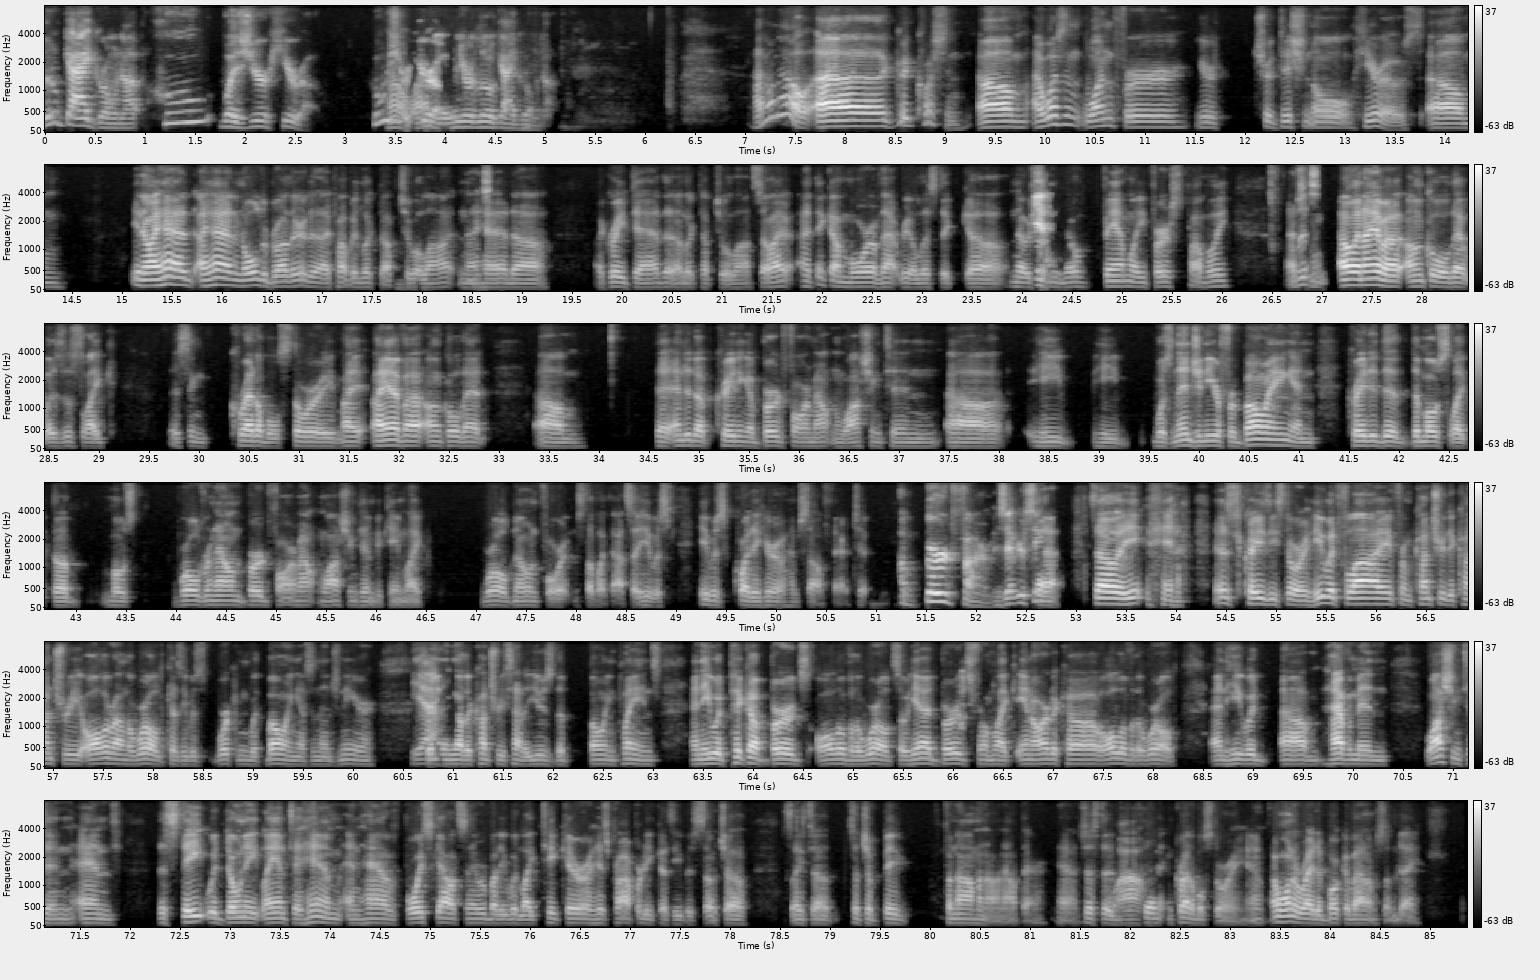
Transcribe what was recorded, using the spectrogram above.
little guy growing up, who was your hero? Who was oh, your wow. hero when you were a little guy growing up? I don't know. Uh, good question. Um, I wasn't one for your traditional heroes. Um, you know, I had I had an older brother that I probably looked up to a lot, and I had uh, a great dad that I looked up to a lot. So I, I think I'm more of that realistic uh, notion. Yeah. You know, family first, probably. That's oh, and I have an uncle that was just like this incredible story. My I have an uncle that um, that ended up creating a bird farm out in Washington. Uh, he he was an engineer for Boeing and created the the most like the most world renowned bird farm out in Washington. Became like world known for it and stuff like that. So he was he was quite a hero himself there too. A bird farm is that what you're saying? Yeah. So he, yeah, it's a crazy story. He would fly from country to country all around the world because he was working with Boeing as an engineer, yeah. training other countries how to use the Boeing planes and he would pick up birds all over the world. So he had birds from like Antarctica, all over the world, and he would um, have them in Washington, and the state would donate land to him and have Boy Scouts and everybody would like take care of his property because he was such a such a such a big phenomenon out there. Yeah, just a, wow. an incredible story. Yeah, I want to write a book about him someday.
